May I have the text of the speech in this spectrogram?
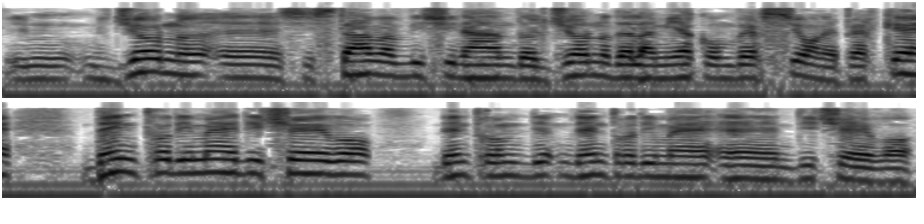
il, giorno eh, si stava avvicinando, il giorno della mia conversione, perché dentro di me dicevo, dentro, dentro di me, eh, dicevo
